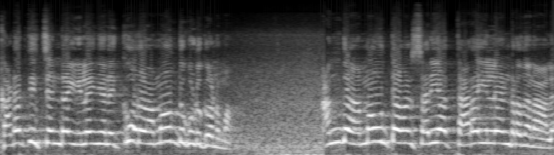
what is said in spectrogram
கடத்தி சென்ற இளைஞனுக்கு ஒரு அமௌண்ட் கொடுக்கணுமா? அந்த அமௌண்ட் அவன் சரியா தரையில்லைன்றதுனால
